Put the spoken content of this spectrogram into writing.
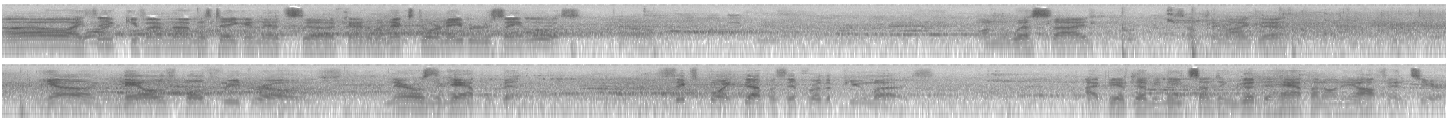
Oh, I think, if I'm not mistaken, that's uh, kind of a next door neighbor to St. Louis. Oh. On the west side. Something like that. Young nails both free throws. Narrows the gap a bit. Six-point deficit for the Pumas. IPFW needs something good to happen on the offense here.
